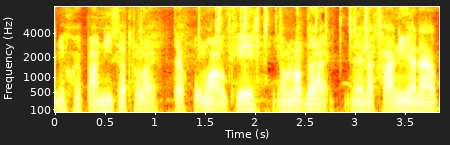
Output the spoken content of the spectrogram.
ไม่ค่อยปานีสักเท่าไหร่ แต่ผมว่าโอเค ยอมรับได้ในราคานี้นะครับ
